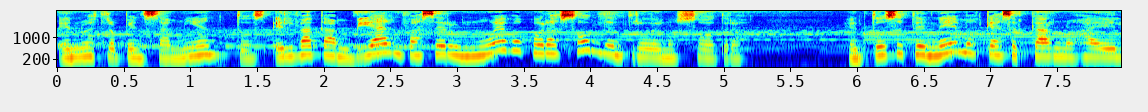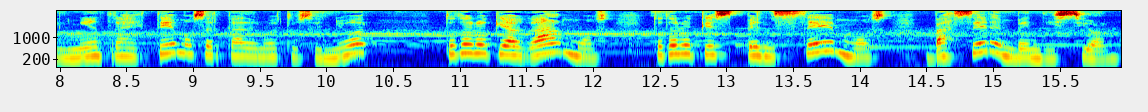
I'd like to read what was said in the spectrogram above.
en nuestros pensamientos. Él va a cambiar, va a ser un nuevo corazón dentro de nosotras. Entonces tenemos que acercarnos a Él mientras estemos cerca de nuestro Señor, todo lo que hagamos, todo lo que pensemos va a ser en bendición.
